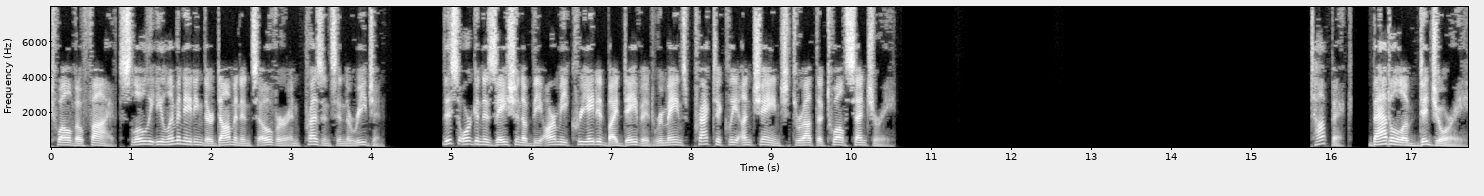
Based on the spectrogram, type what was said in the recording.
1205, slowly eliminating their dominance over and presence in the region. This organization of the army created by David remains practically unchanged throughout the 12th century. Topic: Battle of Didgori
